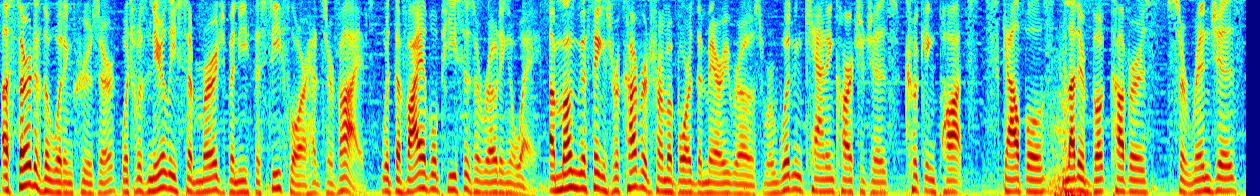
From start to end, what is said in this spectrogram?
A third of the wooden cruiser, which was nearly submerged beneath the seafloor, had survived, with the viable pieces eroding away. Among the things recovered from aboard the Mary Rose were wooden cannon cartridges, cooking pots, scalpels, leather book covers, syringes,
